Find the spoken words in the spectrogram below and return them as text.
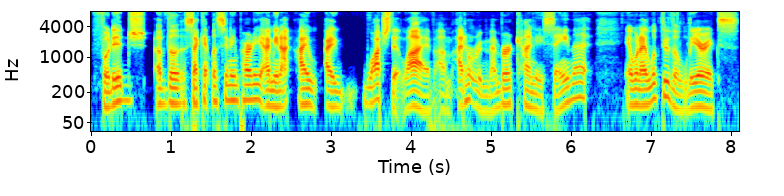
footage of the second listening party. I mean, I, I, I watched it live. Um, I don't remember Kanye saying that. And when I look through the lyrics,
